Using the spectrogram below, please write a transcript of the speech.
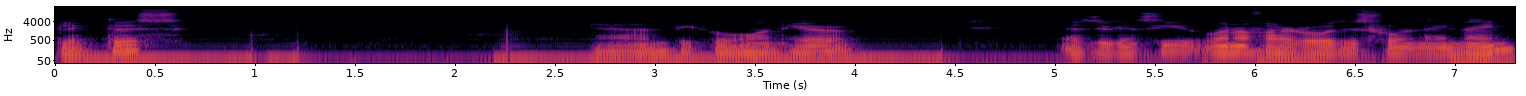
click this and we go on here as you can see one of our rows is 499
